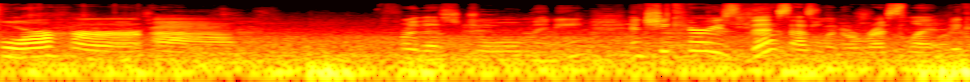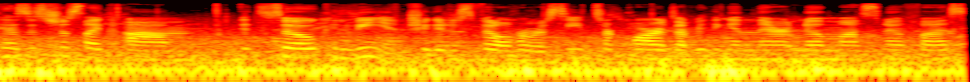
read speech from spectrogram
for her um, for this jewel mini. And she carries this as like a wristlet because it's just like um, it's so convenient. She could just fit all her receipts her cards everything in there no muss no fuss.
